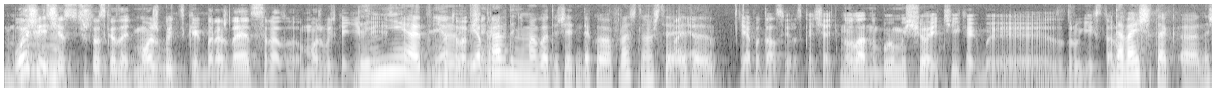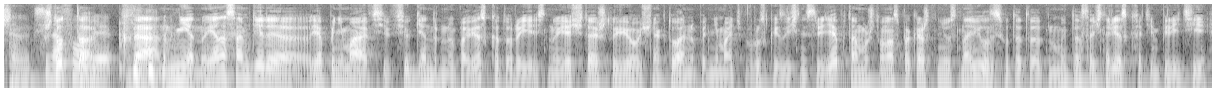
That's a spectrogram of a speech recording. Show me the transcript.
Больше, если честно, что сказать? Может быть, как бы рождается сразу, может быть, какие-то Да есть. нет, Нет, ну, я правда не могу отвечать на такой вопрос, потому что Понятно. это... Я пытался ее раскачать. Ну ладно, будем еще идти как бы э, с других сторон. Давай еще так э, начнем. Что так? Да, ну нет, ну я на самом деле, я понимаю всю, всю гендерную повестку, которая есть, но я считаю, что ее очень актуально поднимать в русскоязычной среде, потому что у нас пока что не установилось вот это, мы достаточно резко хотим перейти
